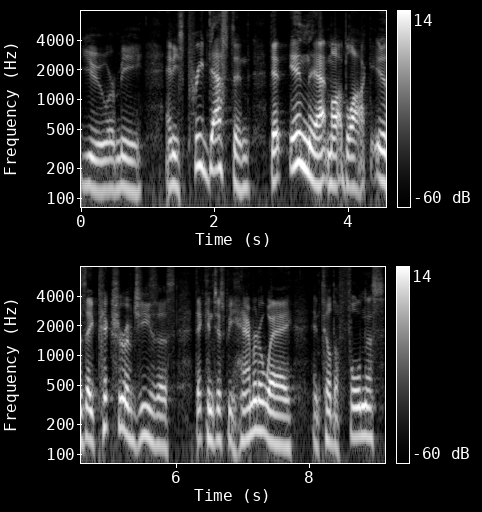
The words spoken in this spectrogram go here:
you or me, and he's predestined that in that block is a picture of Jesus that can just be hammered away until the fullness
